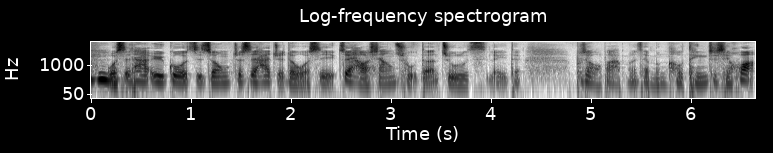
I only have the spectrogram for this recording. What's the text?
我是他遇过之中，就是他觉得我是最好相处的，诸如此类的。不知道我爸有没有在门口听这些话？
